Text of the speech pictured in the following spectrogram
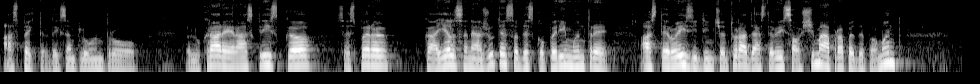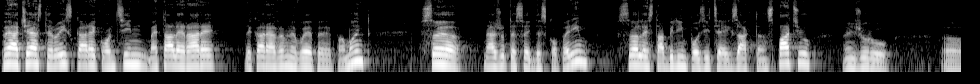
aspectele. De exemplu, într-o lucrare era scris că se speră ca el să ne ajute să descoperim între asteroizii din centura de asteroizi sau și mai aproape de Pământ, pe acei asteroizi care conțin metale rare de care avem nevoie pe Pământ, să ne ajute să-i descoperim, să le stabilim poziția exactă în spațiu, în jurul, uh,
